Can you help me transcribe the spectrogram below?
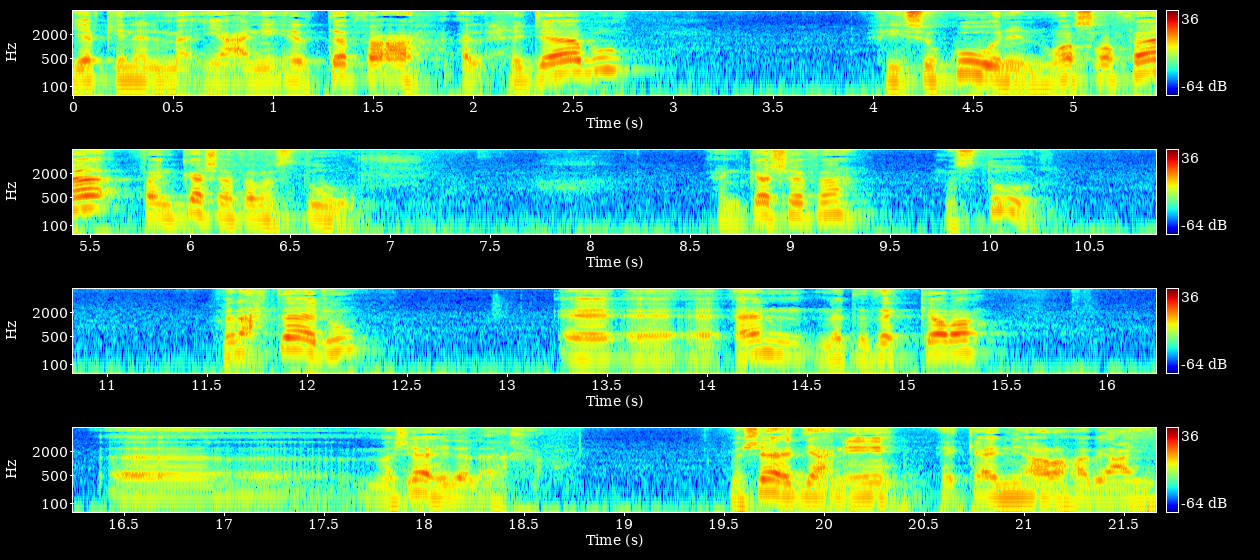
يقن الماء يعني ارتفع الحجاب في سكون وصفاء فانكشف مستور. فانكشف مستور. فنحتاج أن نتذكر مشاهد الآخرة. مشاهد يعني إيه؟ كأني أراها بعيني.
